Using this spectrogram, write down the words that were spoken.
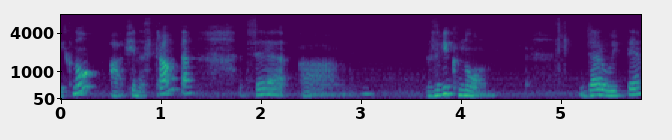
вікно, а фінестрата це а, з вікном. Даруйте.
